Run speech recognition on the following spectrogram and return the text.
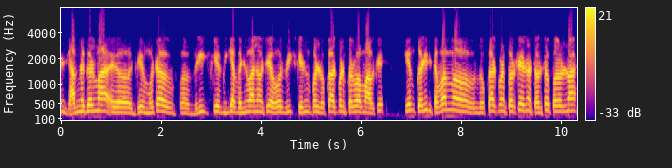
જામનગરમાં જે મોટા બ્રિજ છે બીજા બનવાનો છે ઓવરબ્રિજ તેનું પણ લોકાર્પણ કરવામાં આવશે એમ કરીને તમામ લોકાર્પણ કરશે અને ત્રણસો કરોડના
